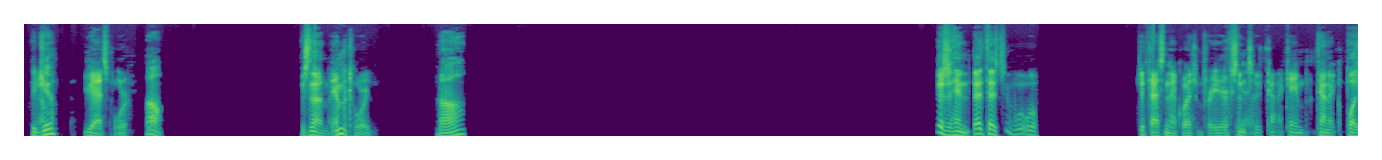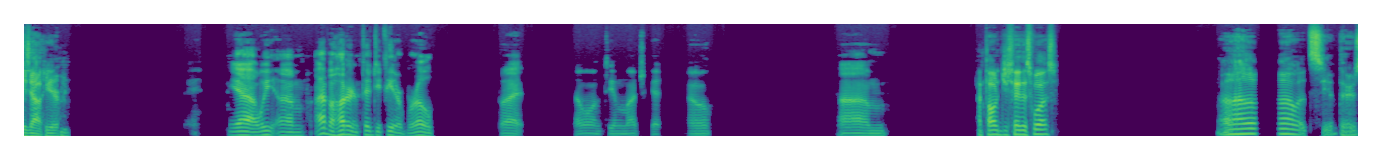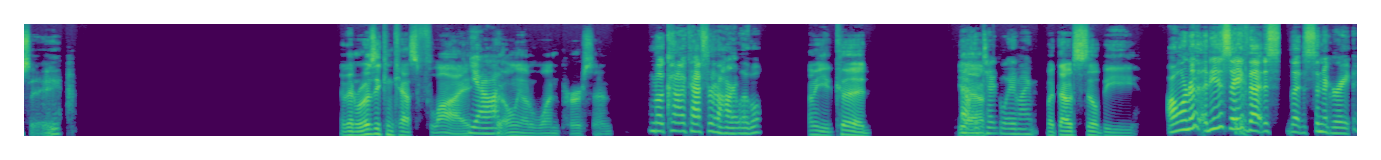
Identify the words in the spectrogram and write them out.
Did No. you You asked for. oh It's not in my inventory. no There's a hint. That, that's we'll, we'll just asking that question for here since Yeah. it kind of came kind of plays out here. yeah. We um, I have 150 feet of rope, but that won't do much good. No. Um, I thought you say this was? Uh, let's see if there's a and then Rosie can cast fly, Yeah. but only on one person. What kind of cast it at a higher level? I mean, you could, That yeah, would take away my. but that would still be I want to. I need to save that. Dis, that disintegrate.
